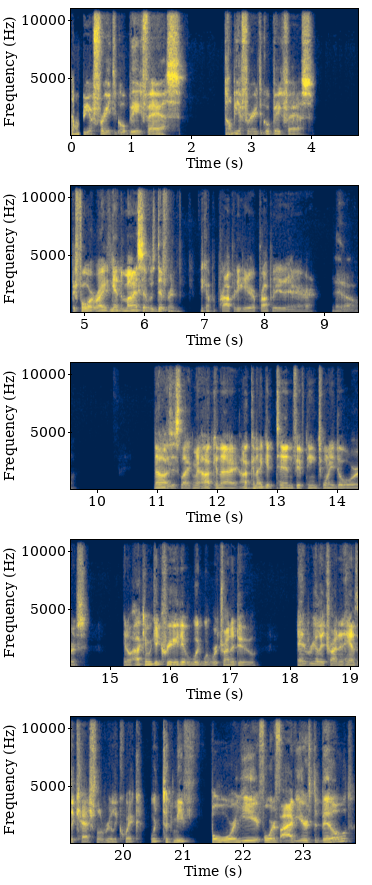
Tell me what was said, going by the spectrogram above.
Don't be afraid to go big fast. Don't be afraid to go big fast. Before, right? Again, the mindset was different. Pick up a property here, property there, you know, now it's just like, man, how can I how can I get 10, 15, 20 doors? You know, how can we get creative with what we're trying to do and really try and enhance the cash flow really quick? What took me four years, four to five years to build.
